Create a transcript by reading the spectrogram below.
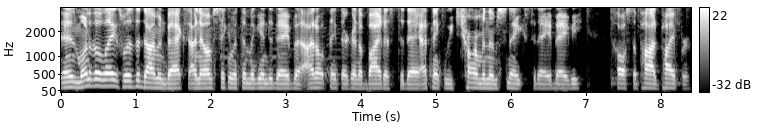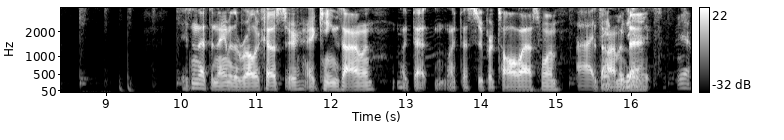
and one of the legs was the Diamondbacks. I know I'm sticking with them again today, but I don't think they're going to bite us today. I think we charming them snakes today, baby. Cost a Pod Piper. Isn't that the name of the roller coaster at Kings Island? Like that, like that super tall ass one. I The Diamondbacks. Yeah,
